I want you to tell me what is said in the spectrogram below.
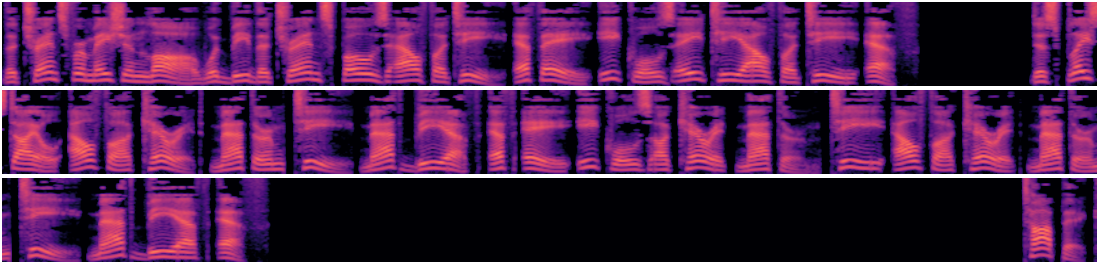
the transformation law would be the transpose alpha T FA equals AT alpha T F. Display style alpha caret mathrm t math bf f a equals a caret mathrm t alpha caret mathrm t math bf f. Topic.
